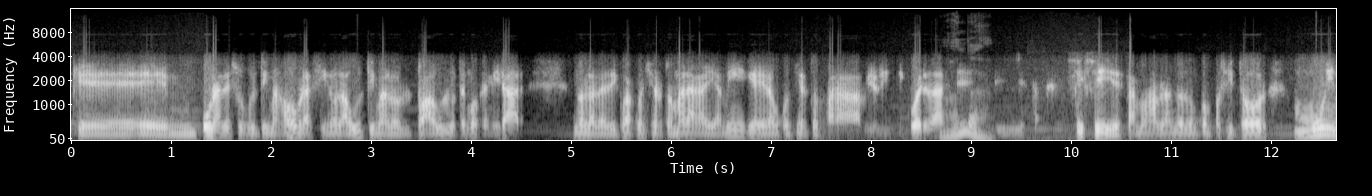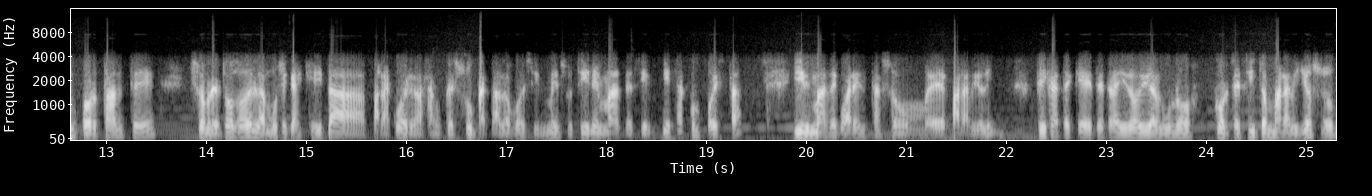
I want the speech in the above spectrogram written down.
que una de sus últimas obras, si no la última, lo, aún lo tengo que mirar, nos la dedicó a Concierto Málaga y a mí, que era un concierto para violín y cuerdas. sí, sí, estamos hablando de un compositor muy importante, sobre todo en la música escrita para cuerdas, aunque su catálogo es inmenso. Tiene más de 100 piezas compuestas y más de 40 son eh, para violín. Fíjate que te he traído hoy algunos cortecitos maravillosos.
